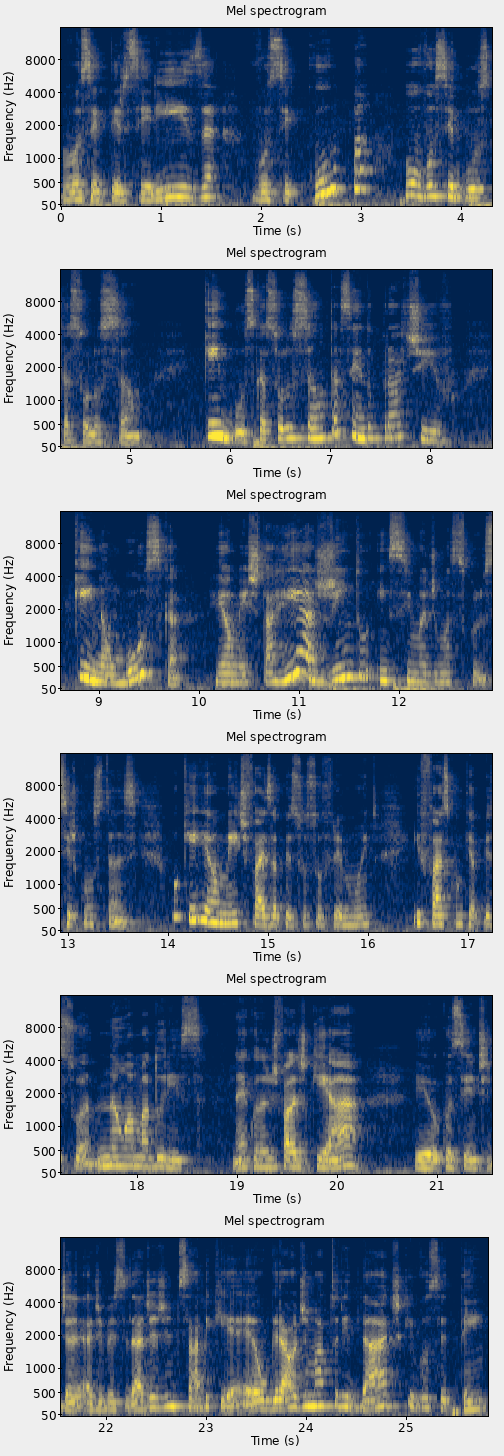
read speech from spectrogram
você terceiriza, você culpa ou você busca a solução? Quem busca a solução está sendo proativo. Quem não busca realmente está reagindo em cima de uma circunstância, o que realmente faz a pessoa sofrer muito e faz com que a pessoa não amadureça. Né? Quando a gente fala de que há o consciente de adversidade, a gente sabe que é o grau de maturidade que você tem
